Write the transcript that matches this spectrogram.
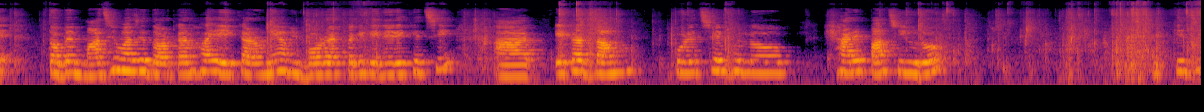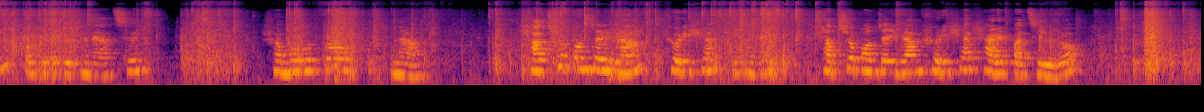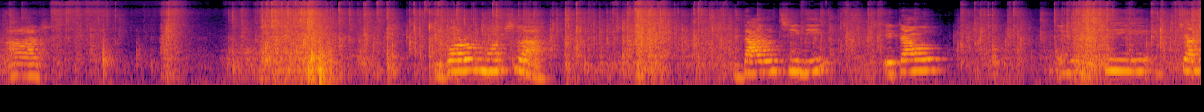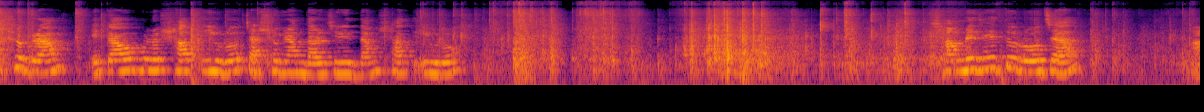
তবে মাঝে মাঝে দরকার হয় এই কারণে আমি বড় এক প্যাকেট এনে রেখেছি। আর এটার দাম পড়েছে হলো সাড়ে পাঁচ ইউরো। এক কেজি কতটা এখানে আছে। সম্ভবত, না, সাতশো পঞ্চাশ গ্রাম সরিষা এখানে। সাতশো পঞ্চাশ গ্রাম সরিষা সাড়ে পাঁচ ইউরো। আর গরম মশলা দারুচিনি, এটাও এনেছি চারশো গ্রাম, এটাও হলো সাত ইউরো, চারশো গ্রাম দারুচিনির দাম, সাত ইউরো। সামনে যেহেতু রোজা,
